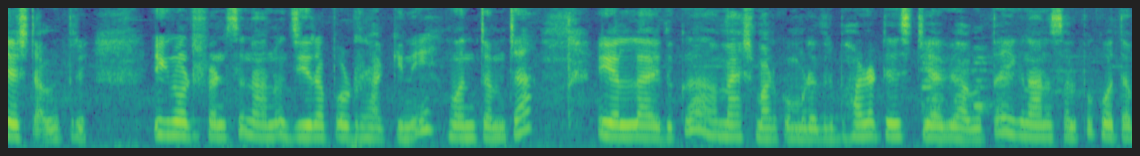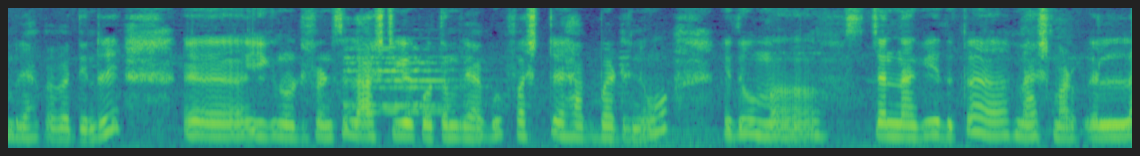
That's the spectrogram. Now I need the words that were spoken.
ಟೇಸ್ಟ್ ಆಗುತ್ತೆ ರೀ ಈಗ ನೋಡಿರಿ ಫ್ರೆಂಡ್ಸ್ ನಾನು ಜೀರಾ ಪೌಡ್ರ್ ಹಾಕೀನಿ, ಒಂದು ಚಮಚ. ಎಲ್ಲ ಇದಕ್ಕೆ ಮ್ಯಾಶ್ ಮಾಡ್ಕೊಂಬಿಡೋದ್ರಿ. ಭಾಳ ಟೇಸ್ಟಿಯಾಗಿ ಆಗುತ್ತೆ. ಈಗ ನಾನು ಸ್ವಲ್ಪ ಕೊತ್ತಂಬರಿ ಹಾಕಾಗತ್ತೀನಿ ರೀ. ಈಗ ನೋಡಿರಿ ಫ್ರೆಂಡ್ಸ್ ಲಾಸ್ಟಿಗೆ ಕೊತ್ತಂಬರಿ ಹಾಕ್ಬೇಕು. ಫಸ್ಟ್ ಹಾಕಬೇಡ್ರಿ ನೀವು. ಇದು ಮ, ಚೆನ್ನಾಗಿ ಇದಕ್ಕೆ ಮ್ಯಾಶ್ ಮಾಡ್, ಎಲ್ಲ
